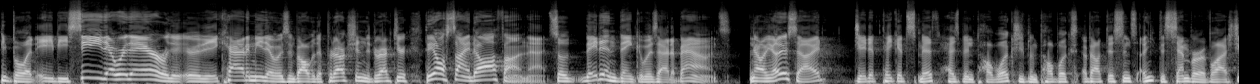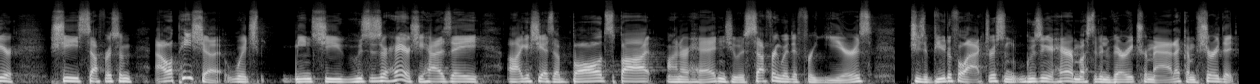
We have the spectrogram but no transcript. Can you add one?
people at ABC that were there, or the, or the Academy that was involved with the production, the director. They all signed off on that, so they didn't think it was out of bounds. Now, on the other side, Jada Pinkett Smith has been public. She's been public about this since I think December of last year. She suffers from alopecia, which means she loses her hair. She has a, uh, I guess she has a bald spot on her head, and she was suffering with it for years. She's a beautiful actress, and losing her hair must have been very traumatic. I'm sure that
